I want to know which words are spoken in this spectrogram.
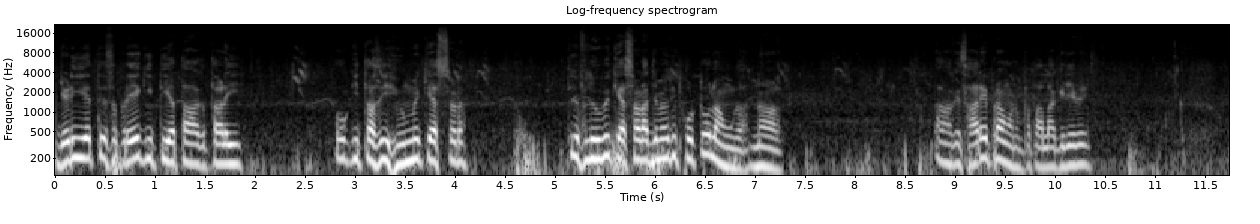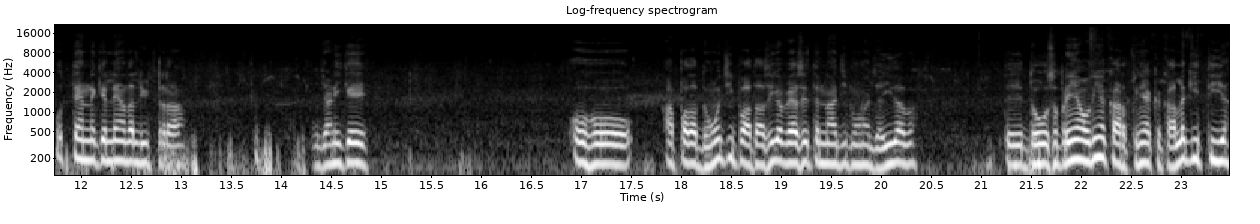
ਜਿਹੜੀ ਇਹ ਤੇ ਸਪਰੇਅ ਕੀਤੀ ਆ ਤਾਕਤ ਵਾਲੀ, ਉਹ ਕੀਤਾ ਸੀ ਹਿਊਮਿਕ ਐਸਿਡ ਤੇ ਫਲੂਵਿਕ ਐਸਿਡ ਅੱਜ ਮੈਂ ਉਹਦੀ ਫੋਟੋ ਲਾਉਂਗਾ ਨਾਲ, ਤਾਂ ਕਿ ਸਾਰੇ ਭਰਾਵਾਂ ਨੂੰ ਪਤਾ ਲੱਗ ਜਾਵੇ। ਉਹ 3 ਕਿੱਲਿਆਂ ਦਾ ਲੀਟਰ ਆ, ਜਾਣੀ ਕਿ ਉਹ ਆਪਾਂ ਤਾਂ ਦੋਵਾਂ ਚ ਹੀ ਪਾਤਾ ਸੀਗਾ, ਵੈਸੇ ਤਿੰਨਾਂ ਚ ਹੀ ਪਾਉਣਾ ਚਾਹੀਦਾ ਵਾ। ਤੇ ਦੋ ਸਪਰੇਆਂ ਉਹਦੀਆਂ ਕਰਤੀਆਂ, ਇੱਕ ਕੱਲ ਕੀਤੀ ਆ,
